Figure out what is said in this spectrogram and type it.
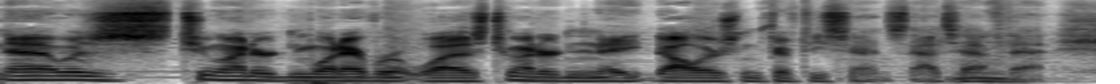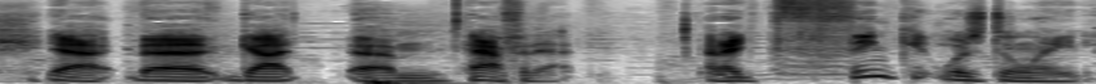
uh, it was two hundred and whatever it was, two hundred and eight dollars and fifty cents. That's half that. Yeah, uh, got um, half of that, and I think it was Delaney,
